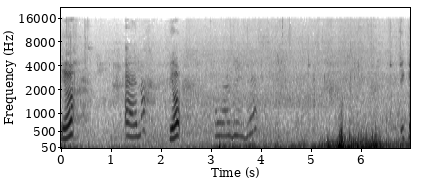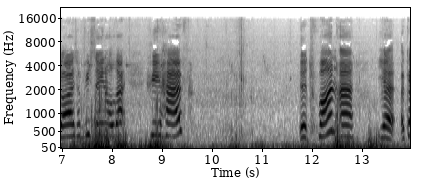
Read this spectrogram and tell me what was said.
Yep. And Yep. I'm gonna do this. Hey, guys, have you seen all that? If you have, it's fun. Uh, yeah. Okay.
